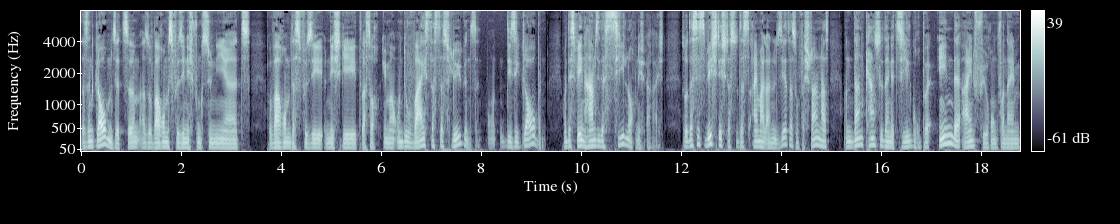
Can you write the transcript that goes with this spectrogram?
Das sind Glaubenssätze, also warum es für sie nicht funktioniert, warum das für sie nicht geht, was auch immer. Und du weißt, dass das Lügen sind, die sie glauben. Und deswegen haben sie das Ziel noch nicht erreicht. So, das ist wichtig, dass du das einmal analysiert hast und verstanden hast. Und dann kannst du deine Zielgruppe in der Einführung von deinem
